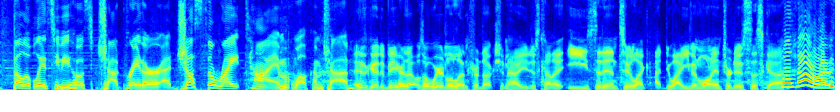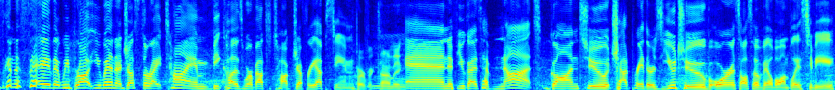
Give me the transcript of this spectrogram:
fellow Blaze TV host Chad Prather at just the right time. Welcome, Chad. It's good to be here. That was a weird little introduction, how you just kind of eased it into, like, do I even want to introduce this guy? Well, no, I was going to say that we brought you in at just the right time because we're about to talk Jeffrey Epstein. Perfect timing. And if you guys have not gone to Chad Prather's YouTube, or it's also available on Blaze TV,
